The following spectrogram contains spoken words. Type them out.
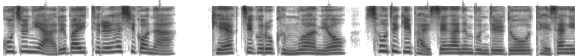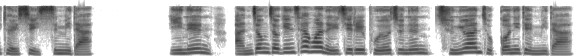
꾸준히 아르바이트를 하시거나 계약직으로 근무하며 소득이 발생하는 분들도 대상이 될 수 있습니다. 이는 안정적인 상환 의지를 보여주는 중요한 조건이 됩니다.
